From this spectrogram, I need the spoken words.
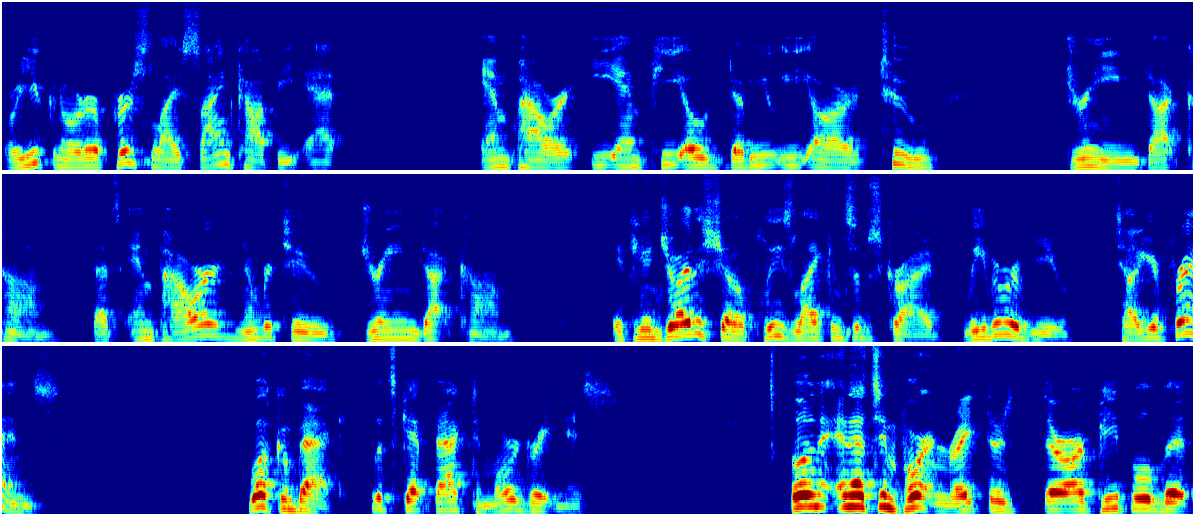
or you can order a personalized signed copy at empower, E M P O W E R 2 dream.com. That's empower number two dream.com. If you enjoy the show, please like and subscribe, leave a review, tell your friends. Welcome back. Let's get back to more greatness. Well, and that's important, right? There's there are people that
